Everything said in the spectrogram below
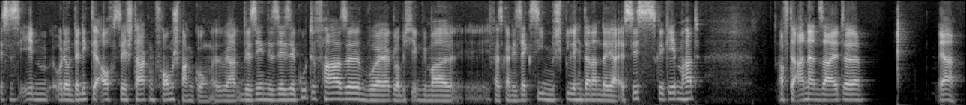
ist es eben, oder unterliegt er auch sehr starken Formschwankungen. Also wir, wir sehen eine sehr, sehr gute Phase, wo er ja, glaube ich, irgendwie mal, ich weiß gar nicht, sechs, sieben Spiele hintereinander ja Assists gegeben hat. Auf der anderen Seite, ja,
